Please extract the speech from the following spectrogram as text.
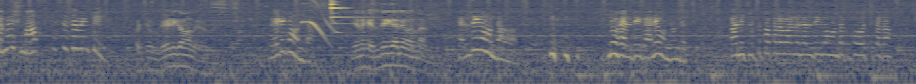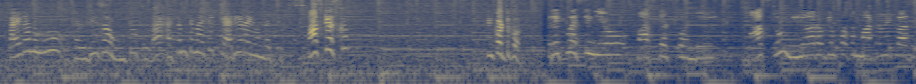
రమేష్ మాస్క్ తీసేసావేంటి కొంచెం వేడిగా ఉంది కదా వేడిగా ఉందా? నేను హెల్తీగానే ఉన్నాను. హెల్దీగా ఉన్నావా? నువ్వు హెల్దీగానే ఉండుండొచ్చు. కానీ చుట్టుపక్కల వాళ్ళు హెల్దీగా ఉండకపోవచ్చు కదా. పైగా నువ్వు హెల్దీగా ఉంటూ కూడా అసిమ్టమాటిక్ క్యారియర్ అయి ఉండొచ్చు. మాస్క్ వేసుకో. ఇంకొట్టుకో రిక్వెస్టింగ్ యూ మాస్క్ వేసుకోండి. మాస్క్ మీ ఆరోగ్యం కోసం మాత్రమే కాదు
